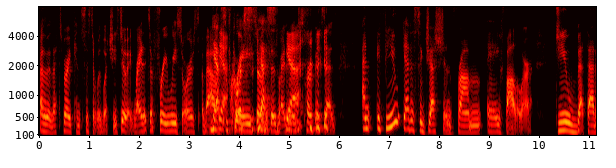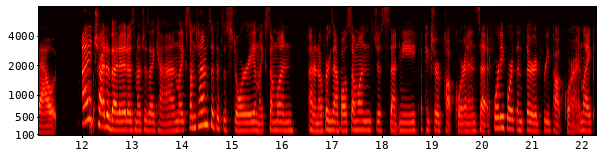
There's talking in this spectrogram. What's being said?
By the way, that's very consistent with what she's doing, right? It's a free resource about Yes, Yeah. of free course. Yes. services, right? It makes perfect sense. And if you get a suggestion from a follower, do you vet that out? I try to vet it as much as I can. Like sometimes if it's a story and like someone, I don't know, for example, someone just sent me a picture of popcorn and said 44th and 3rd free popcorn. Like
